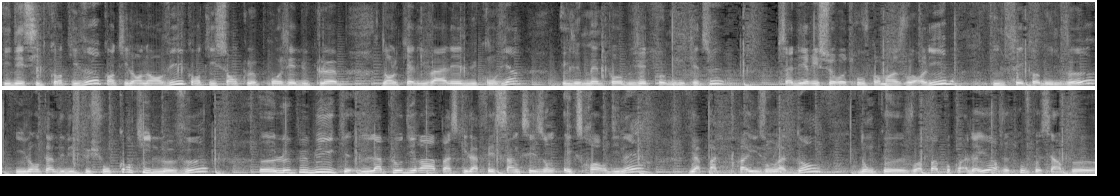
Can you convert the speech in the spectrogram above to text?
Il décide quand il veut, quand il en a envie, quand il sent que le projet du club dans lequel il va aller lui convient. Il n'est même pas obligé de communiquer dessus. C'est-à-dire, il se retrouve comme un joueur libre il fait comme il veut, il entame des discussions quand il le veut. Euh, le public l'applaudira parce qu'il a fait cinq saisons extraordinaires. Il n'y a pas de trahison là-dedans. Donc euh, je vois pas pourquoi. D'ailleurs, je trouve que c'est un peu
